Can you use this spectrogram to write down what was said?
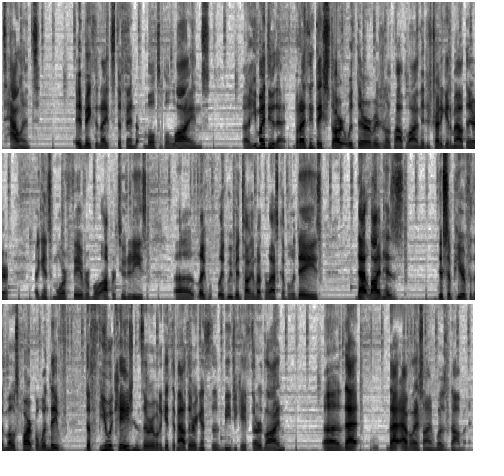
talent and make the Knights defend multiple lines. Uh, he might do that, but I think they start with their original top line. They just try to get them out there against more favorable opportunities. Uh, like like we've been talking about the last couple of days, that line has disappeared for the most part. But when they've the few occasions they were able to get them out there against the VGK third line, uh, that that Avalanche line was dominant.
